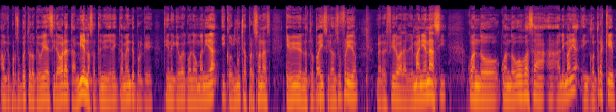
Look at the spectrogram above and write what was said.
aunque por supuesto lo que voy a decir ahora también nos atañe directamente porque tiene que ver con la humanidad y con muchas personas que viven en nuestro país y lo han sufrido, me refiero a la Alemania nazi, cuando, cuando vos vas a Alemania encontrás que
